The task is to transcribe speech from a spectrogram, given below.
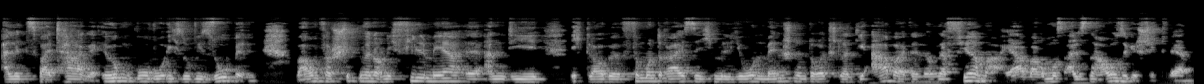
alle zwei Tage, irgendwo, wo ich sowieso bin. Warum verschicken wir noch nicht viel mehr äh, an die, ich glaube, 35 Millionen Menschen in Deutschland, die arbeiten in irgendeiner Firma, ja, warum muss alles nach Hause geschickt werden?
